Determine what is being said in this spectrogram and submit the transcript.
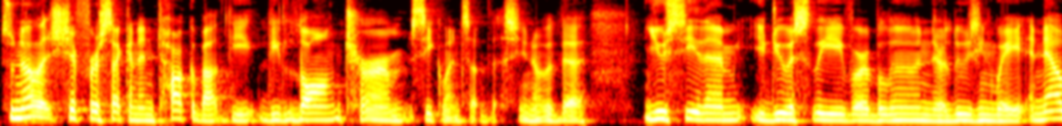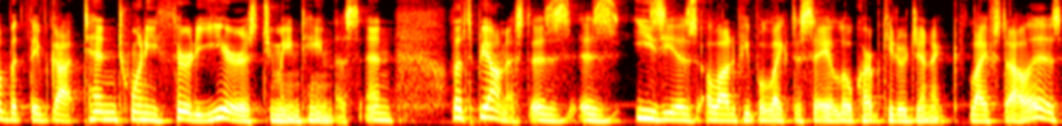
So now let's shift for a second and talk about the the long term sequence of this. You know, the you see them, you do a sleeve or a balloon, they're losing weight, and now, but they've got 10, 20, 30 years to maintain this. And let's be honest, as, as easy as a lot of people like to say a low carb ketogenic lifestyle is,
